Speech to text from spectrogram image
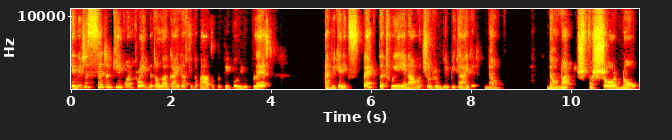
can we just sit and keep on praying that Allah guide us to the path of the people you blessed and we can expect that we and our children will be guided? No, no, not for sure, no.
